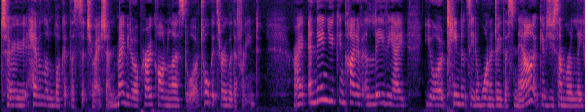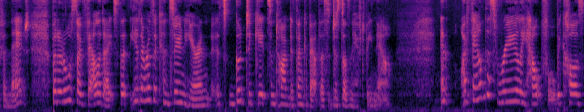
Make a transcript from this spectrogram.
to have a little look at this situation, maybe do a pro con list or talk it through with a friend, right? And then you can kind of alleviate your tendency to want to do this now. It gives you some relief in that, but it also validates that, yeah, there is a concern here and it's good to get some time to think about this. It just doesn't have to be now. And I found this really helpful because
